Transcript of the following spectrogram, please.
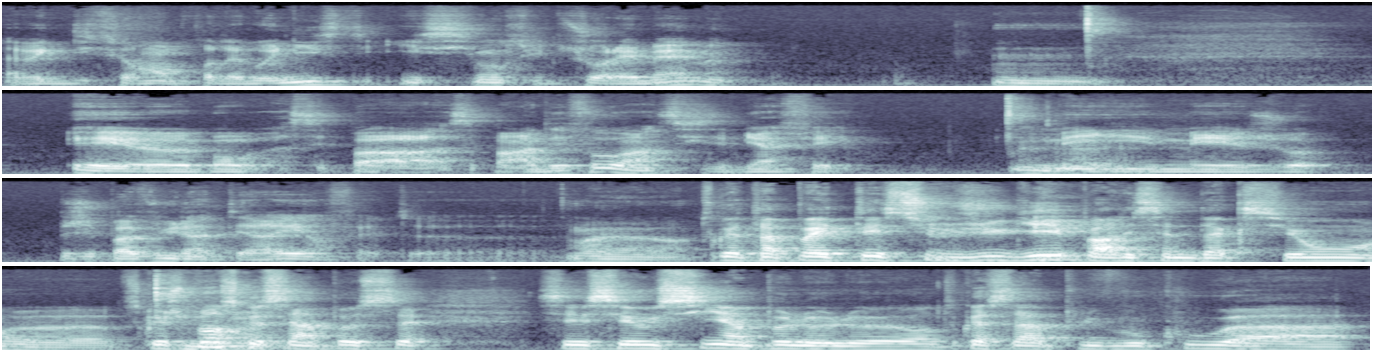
avec différents protagonistes, ici on suit toujours les mêmes. Hmm. Et euh, bon, bah, c'est pas c'est pas un défaut hein, si c'est bien fait. Mais Ouais. mais je j'ai pas vu l'intérêt en fait. euh, Ouais, en tout cas, t'as pas été subjugué par les scènes d'action. euh, parce que je pense Non. que c'est un peu. C'est c'est aussi un peu le, le- En tout cas, ça a plu beaucoup à.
